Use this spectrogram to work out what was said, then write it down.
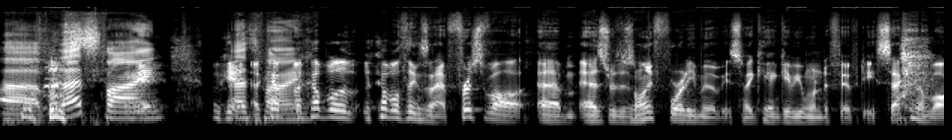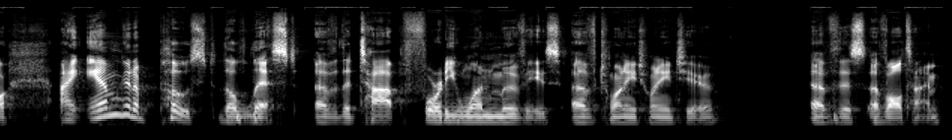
Uh, but that's fine. Okay, That's a, cou- a couple of a couple of things on that. First of all, um, Ezra, there's only 40 movies, so I can't give you one to 50. Second of all, I am going to post the list of the top 41 movies of 2022 of this of all time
